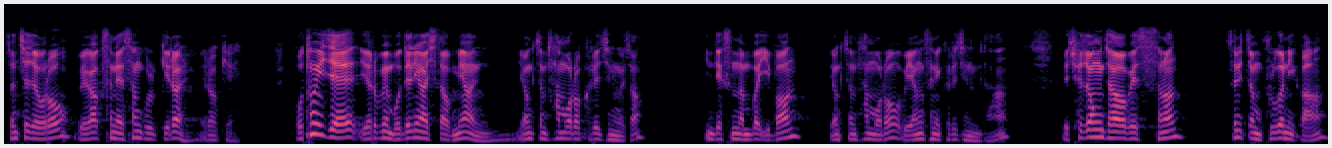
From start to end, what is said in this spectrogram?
전체적으로 외곽선의 선 굵기를 이렇게 보통 이제 여러분이 모델링 하시다 보면 0.35로 그려지는 거죠. index number 2번 0.35로 외형선이 그려집니다. 최종 작업에 있어서는 선이 좀 굵으니까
